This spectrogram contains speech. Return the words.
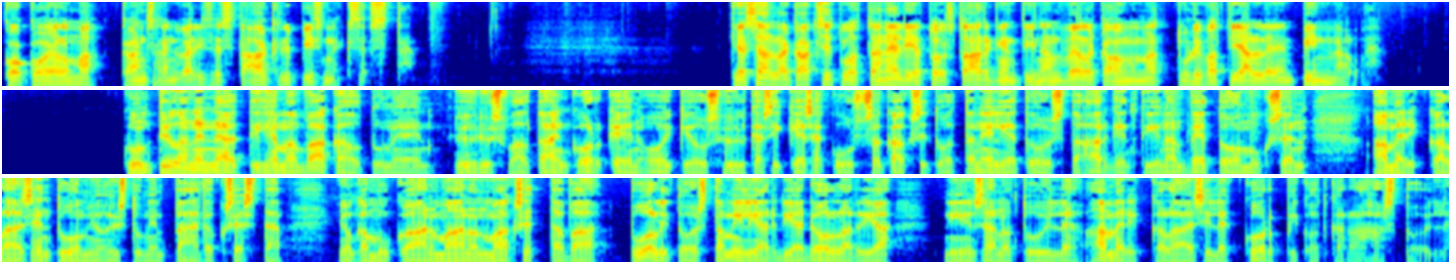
kokoelma kansainvälisestä agribisneksestä. Kesällä 2014 Argentiinan velkaongelmat tulivat jälleen pinnalle. Kun tilanne näytti hieman vakautuneen, Yhdysvaltain korkein oikeus hylkäsi kesäkuussa 2014 Argentiinan vetoomuksen amerikkalaisen tuomioistuimen päätöksestä, jonka mukaan maan on maksettava puolitoista miljardia dollaria niin sanotuille amerikkalaisille korppikotkarahastoille.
